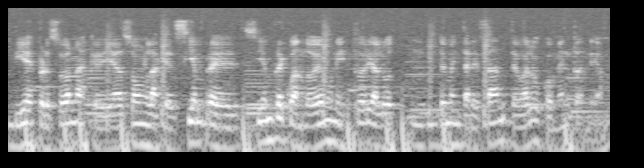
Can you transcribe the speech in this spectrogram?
10 personas que ya son las que siempre, siempre cuando ven una historia, algo, un tema interesante o algo, comentan, digamos.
